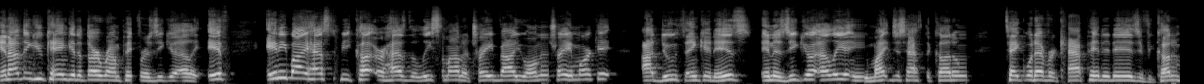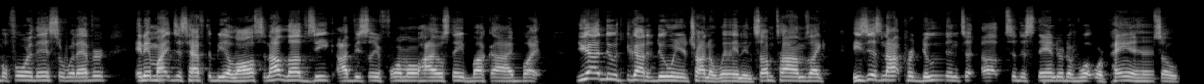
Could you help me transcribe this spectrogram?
And I think you can get a third round pick for Ezekiel Elliott. If anybody has to be cut or has the least amount of trade value on the trade market, I do think it is in Ezekiel Elliott, and you might just have to cut him, take whatever cap hit it is, if you cut him before this or whatever, and it might just have to be a loss. And I love Zeke, obviously a former Ohio State Buckeye, but you got to do what you got to do when you're trying to win. And sometimes, like, he's just not producing to, up to the standard of what we're paying him. So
